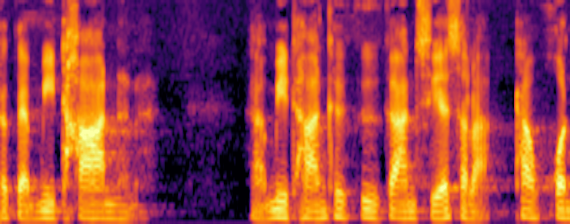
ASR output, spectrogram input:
ตั้งแต่มีทานนะ มีทานคือคือการเสียสละถ้าคน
